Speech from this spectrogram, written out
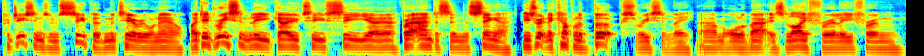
producing some super material now. I did recently go to see uh, Brett Anderson, the singer. He's written a couple of books recently, um, all about his life really, from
